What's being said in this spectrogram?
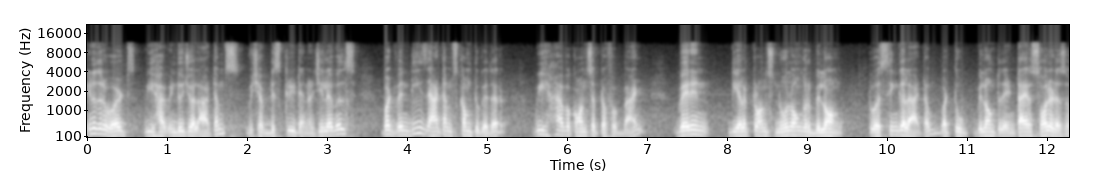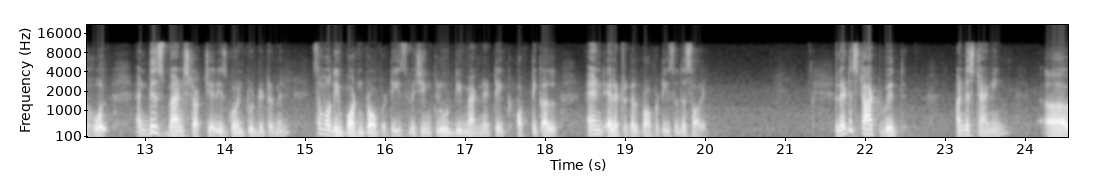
In other words, we have individual atoms which have discrete energy levels, but when these atoms come together we have a concept of a band wherein the electrons no longer belong to a single atom, but to belong to the entire solid as a whole and this band structure is going to determine some of the important properties which include the magnetic, optical and electrical properties of the solid. Let us start with understanding uh,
